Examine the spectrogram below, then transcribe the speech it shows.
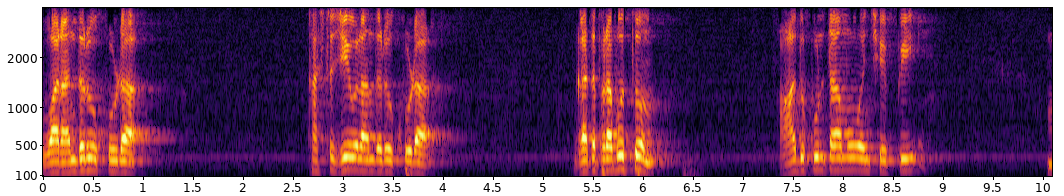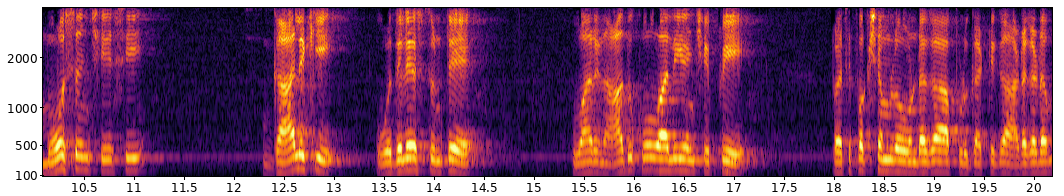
వారందరూ కూడా కష్టజీవులందరూ కూడా గత ప్రభుత్వం ఆదుకుంటాము అని చెప్పి మోసం చేసి గాలికి వదిలేస్తుంటే వారిని ఆదుకోవాలి అని చెప్పి ప్రతిపక్షంలో ఉండగా అప్పుడు గట్టిగా అడగడం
